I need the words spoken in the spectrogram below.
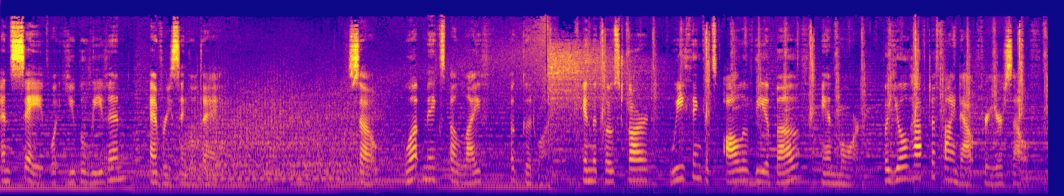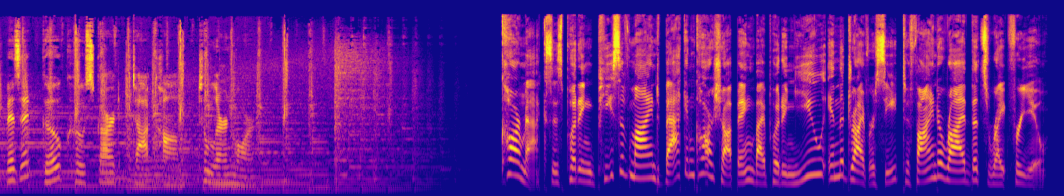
and save what you believe in every single day. So, what makes a life a good one? In the Coast Guard, we think it's all of the above and more, but you'll have to find out for yourself. Visit gocoastguard.com to learn more. CarMax is putting peace of mind back in car shopping by putting you in the driver's seat to find a ride that's right for you.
